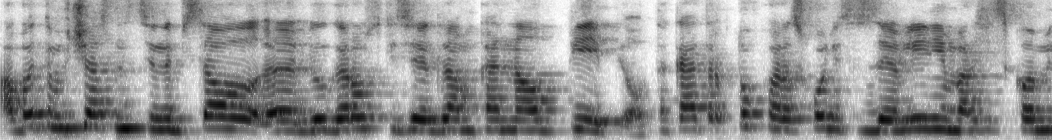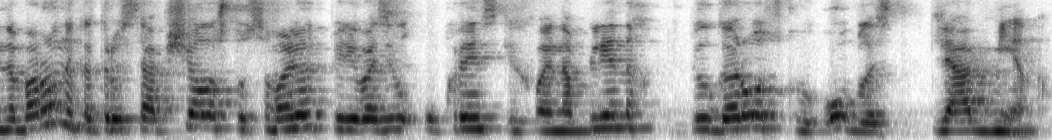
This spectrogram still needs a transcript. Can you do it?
Об этом, в частности, написал э, белгородский телеграм-канал «Пепел». Такая трактовка расходится с заявлением российского Минобороны, которое сообщало, что самолет перевозил украинских военнопленных в Белгородскую область для обмена.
